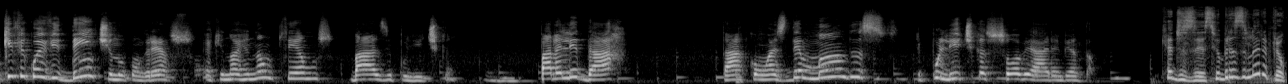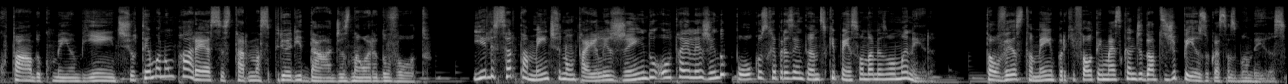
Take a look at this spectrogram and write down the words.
O que ficou evidente no Congresso é que nós não temos base política para lidar tá, com as demandas de políticas sobre a área ambiental. Quer dizer, se o brasileiro é preocupado com o meio ambiente, o tema não parece estar nas prioridades na hora do voto. E ele certamente não está elegendo ou está elegendo poucos representantes que pensam da mesma maneira. Talvez também porque faltem mais candidatos de peso com essas bandeiras.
